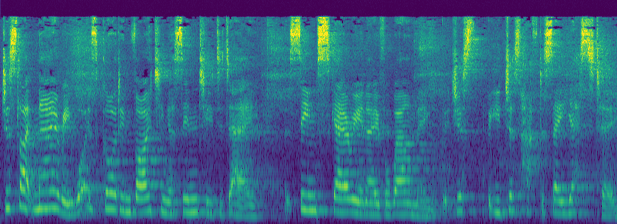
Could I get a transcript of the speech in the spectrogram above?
Just like Mary, what is God inviting us into today that seems scary and overwhelming, but, just, but you just have to say yes to?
